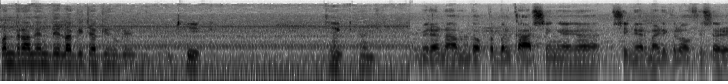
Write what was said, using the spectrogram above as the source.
15 ਦਿਨ ਦੇ ਲਾਗੇ ਚਾਗੇ ਹੋ ਗਏ ਜੀ। ਠੀਕ। ਥੈਂਕ ਯੂ ਹਾਂਜੀ। ਮੇਰਾ ਨਾਮ ਡਾਕਟਰ ਬਲਕਾਰ ਸਿੰਘ ਹੈਗਾ senior medical officer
